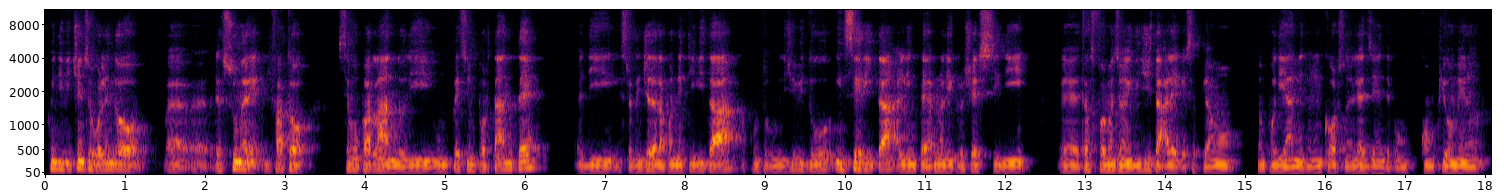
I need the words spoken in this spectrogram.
quindi Vincenzo, volendo eh, riassumere, di fatto stiamo parlando di un pezzo importante di strategia della connettività, appunto come dicevi tu, inserita all'interno dei processi di eh, trasformazione digitale che sappiamo da un po' di anni sono in corso nelle aziende con, con più o meno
